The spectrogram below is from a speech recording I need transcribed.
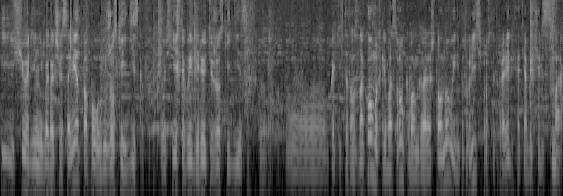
И еще один небольшой совет по поводу жестких дисков. То есть, если вы берете жесткий диск у каких-то там знакомых, либо с рук, вам говорят, что он новый, не потрудитесь просто это проверить хотя бы через смарт.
